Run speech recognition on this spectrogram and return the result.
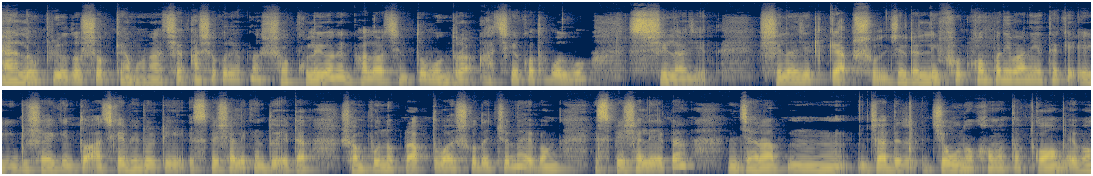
হ্যালো প্রিয় দর্শক, কেমন আছেন? আশা করি আপনার সকলেই অনেক ভালো আছেন। তো বন্ধুরা, আজকে কথা বলব শিলাজিৎ। শিলাজিৎ ক্যাপসুল, যেটা লিফুড কোম্পানি বানিয়ে থাকে, এই বিষয়ে কিন্তু আজকের ভিডিওটি স্পেশালি কিন্তু এটা সম্পূর্ণ প্রাপ্তবয়স্কদের জন্য এবং স্পেশালি এটা যারা যাদের যৌন ক্ষমতা কম এবং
